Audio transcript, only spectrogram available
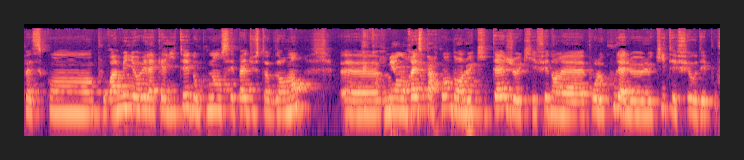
parce qu'on pour améliorer la qualité. Donc non, c'est pas du stock dormant, mais on reste par contre dans le kittage qui est fait dans la. Pour le coup, là, le, kit est fait au dépôt.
